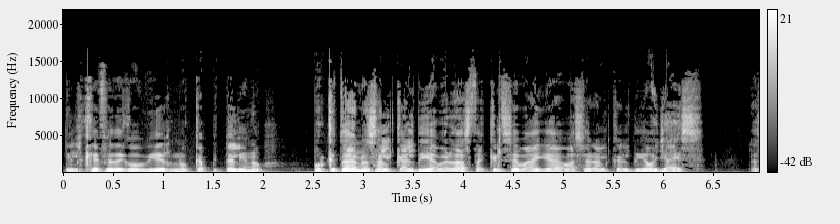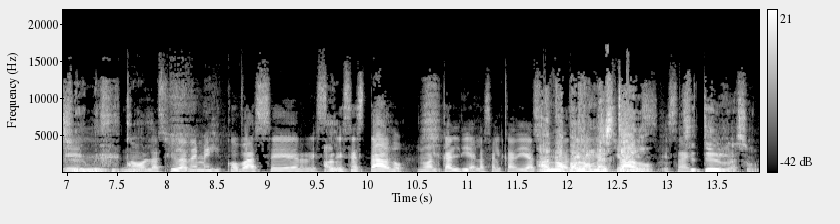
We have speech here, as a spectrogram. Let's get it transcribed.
el jefe de gobierno capitalino, porque todavía no es alcaldía, ¿verdad? Hasta que él se vaya va a ser alcaldía o ya es. La Ciudad el, de México. No, la Ciudad de México va a ser, es, es estado, no alcaldía. Las alcaldías Ah, no, perdón, estado. Sí, tienes razón.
